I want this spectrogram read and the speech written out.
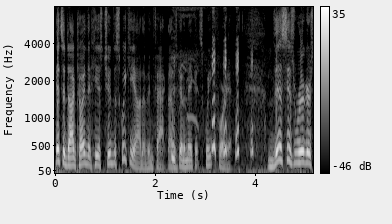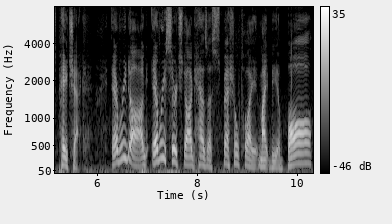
It's a dog toy that he has chewed the squeaky out of, in fact. I was going to make it squeak for you. This is Ruger's paycheck. Every dog, every search dog has a special toy. It might be a ball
